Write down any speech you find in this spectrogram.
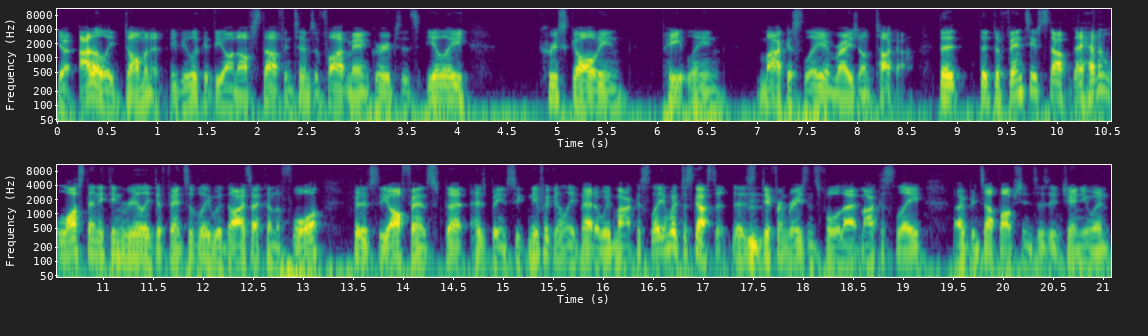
you know utterly dominant. If you look at the on-off stuff in terms of five-man groups, it's Ili, Chris Goulding, Pete Lin, Marcus Lee, and Rayjon Tucker. The the defensive stuff they haven't lost anything really defensively with Isaac on the floor, but it's the offense that has been significantly better with Marcus Lee, and we've discussed it. There's mm. different reasons for that. Marcus Lee opens up options as a genuine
